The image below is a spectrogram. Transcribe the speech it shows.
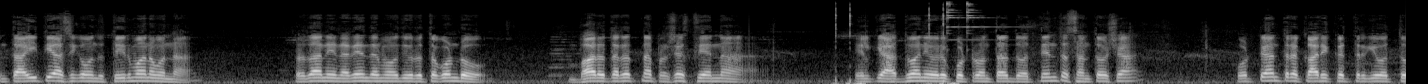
ಇಂಥ ಐತಿಹಾಸಿಕ ಒಂದು ತೀರ್ಮಾನವನ್ನು ಪ್ರಧಾನಿ ನರೇಂದ್ರ ಮೋದಿಯವರು ತಗೊಂಡು ಭಾರತ ರತ್ನ ಪ್ರಶಸ್ತಿಯನ್ನ ಎಲ್ ಕೆ ಅದ್ವಾನಿಯವರು ಕೊಟ್ಟಿರುವಂತಹದ್ದು ಅತ್ಯಂತ ಸಂತೋಷ. ಕೋಟ್ಯಾಂತರ ಕಾರ್ಯಕರ್ತರಿಗೆ ಇವತ್ತು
